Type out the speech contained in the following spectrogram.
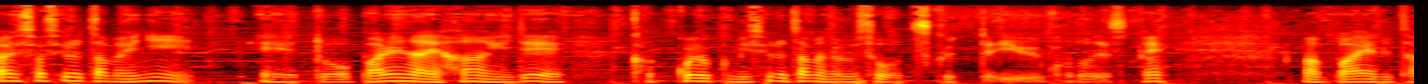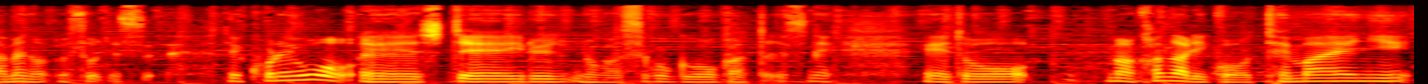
映えさせるために、えーと、バレない範囲でかっこよく見せるための嘘をつくっていうことですね。まあ、映えるための嘘です。で、これを、えー、しているのがすごく多かったですね。えっ、ー、と、まあ、かなりこう手前に、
